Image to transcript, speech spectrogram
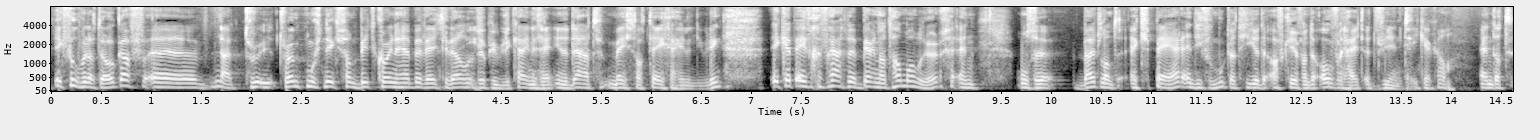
ik vroeg me dat ook af. Uh, nou, Trump moest niks van bitcoin hebben, weet je wel. De Republikeinen zijn inderdaad meestal tegen hele nieuwe dingen. Ik heb even gevraagd bij Bernard Hammelburg... en onze buitenland-expert... en die vermoedt dat hier de afkeer van de overheid het wint. Ik kan. En dat,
